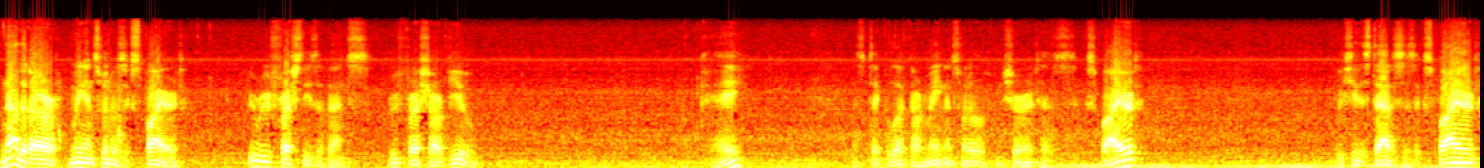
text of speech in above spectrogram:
Now that our maintenance window is expired, we refresh these events, refresh our view. Okay, let's take a look. Our maintenance window, ensure it has expired. We see the status is expired.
